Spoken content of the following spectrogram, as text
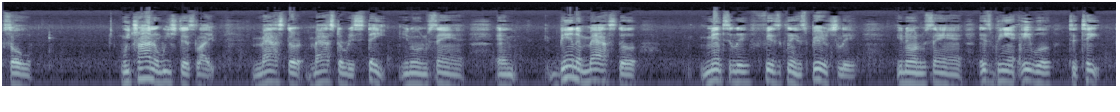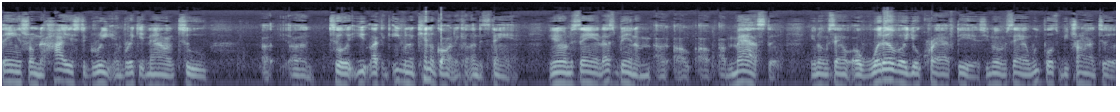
So we trying to reach this like master mastery state. You know what I'm saying? And being a master mentally, physically, and spiritually you know what I'm saying? It's being able to take things from the highest degree and break it down to, uh, uh, to a, like even a kindergarten can understand. You know what I'm saying? That's being a, a, a, a, master. You know what I'm saying? Of whatever your craft is. You know what I'm saying? We supposed to be trying to,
